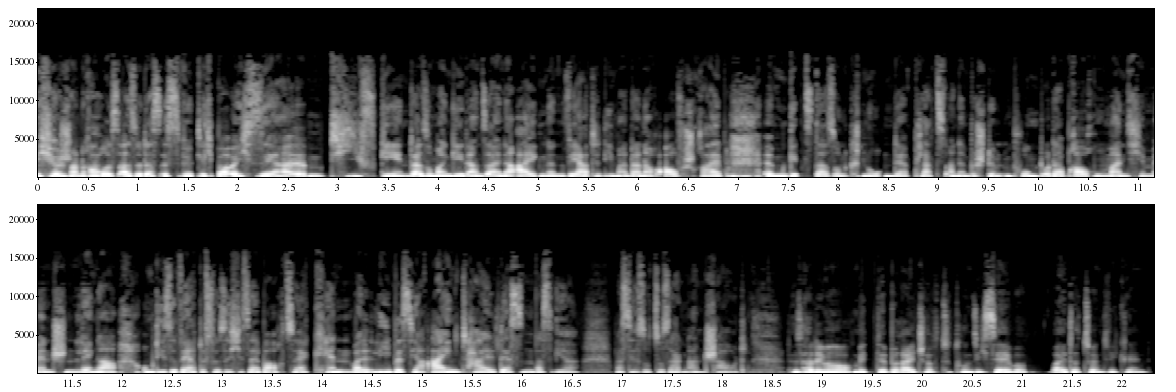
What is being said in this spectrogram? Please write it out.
Ich höre schon raus, also das ist wirklich bei euch sehr ähm, tiefgehend, also man geht an seine eigenen Werte, die man dann auch aufschreibt. Mhm. Ähm, Gibt es da so einen Knoten, der platzt an einem bestimmten Punkt oder brauchen manche Menschen länger, um diese Werte für sich selber auch zu erkennen? Weil Liebe ist ja ein Teil dessen, was ihr, was ihr sozusagen anschaut. Das hat immer auch mit der Bereitschaft zu tun, sich selber weiterzuentwickeln,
